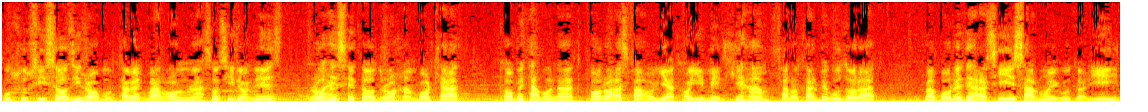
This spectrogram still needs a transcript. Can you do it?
خصوصی سازی را منطبق بر قانون اساسی دانست راه ستاد را هموار کرد تا بتواند پا را از فعالیت های ملکی هم فراتر بگذارد و وارد عرصه سرمایه گذاری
